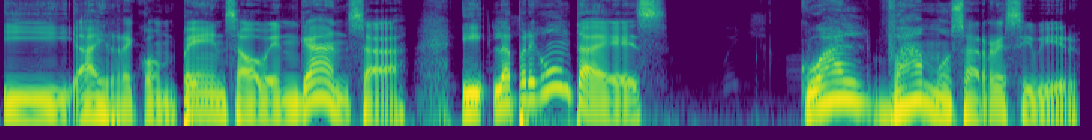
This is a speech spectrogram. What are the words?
y hay recompensa o venganza. Y la pregunta es, ¿cuál vamos a recibir?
